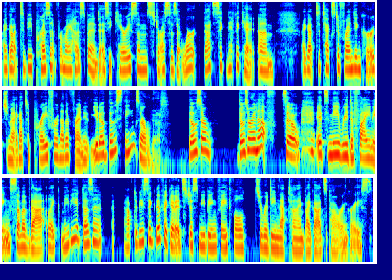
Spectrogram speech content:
I got to be present for my husband as he carries some stresses at work. That's significant. Um, I got to text a friend encouragement. I got to pray for another friend. You know, those things are yes. Those are those are enough. So it's me redefining some of that. Like maybe it doesn't have to be significant. It's just me being faithful to redeem that time by God's power and grace.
